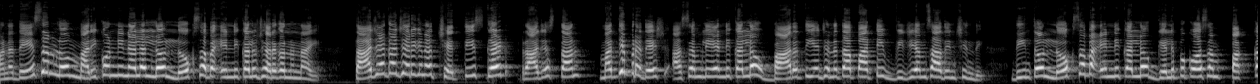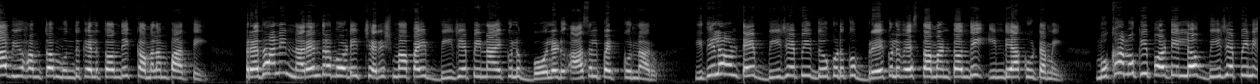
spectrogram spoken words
మన దేశంలో మరికొన్ని నెలల్లో లోక్సభ ఎన్నికలు జరగనున్నాయి. తాజాగా జరిగిన ఛత్తీస్గఢ్ రాజస్థాన్ మధ్యప్రదేశ్ అసెంబ్లీ ఎన్నికల్లో భారతీయ జనతా పార్టీ విజయం సాధించింది. దీంతో లోక్సభ ఎన్నికల్లో గెలుపు కోసం పక్కా వ్యూహంతో ముందుకెళుతోంది కమలం పార్టీ. ప్రధాని నరేంద్ర మోడీ చరిష్మాపై బీజేపీ నాయకులు బోలెడు ఆశలు పెట్టుకున్నారు. ఇదిలా ఉంటే బీజేపీ దూకుడుకు బ్రేకులు వేస్తామంటోంది ఇండియా కూటమి. ముఖాముఖి పోటీల్లో బీజేపీని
